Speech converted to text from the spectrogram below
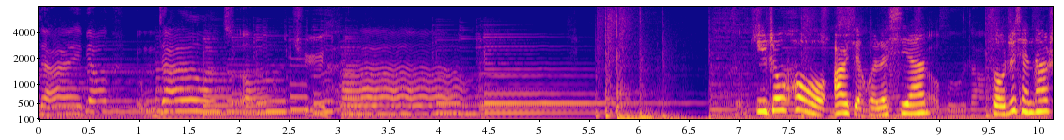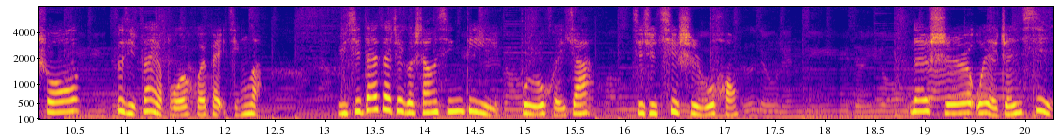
代表，用答案做句号一周后，二姐回了西安。走之前，她说自己再也不会回北京了。与其待在这个伤心地，不如回家继续气势如虹。那时我也真信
